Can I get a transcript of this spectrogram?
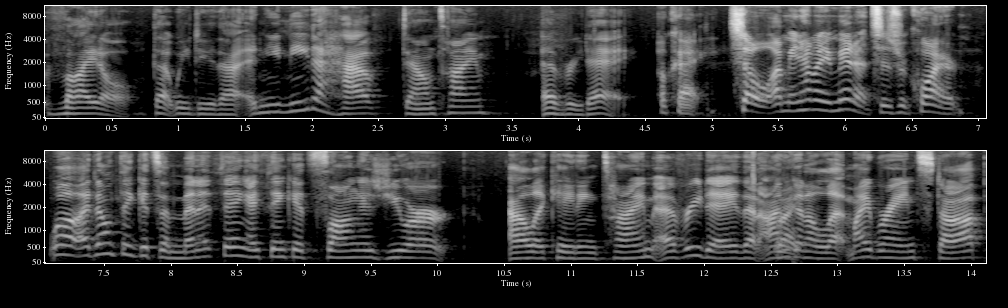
vital that we do that. And you need to have downtime every day. Okay. So, I mean, how many minutes is required? Well, I don't think it's a minute thing. I think it's long as you are allocating time every day that I'm Right. going to let my brain stop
